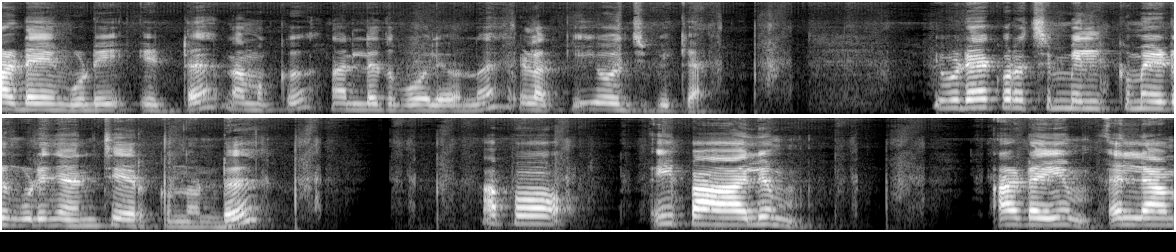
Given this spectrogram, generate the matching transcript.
അടയും കൂടി ഇട്ട് നമുക്ക് നല്ലതുപോലെ ഒന്ന് ഇളക്കി യോജിപ്പിക്കാം. ഇവിടെ കുറച്ച് മിൽക്ക് മെയ്ഡും കൂടി ഞാൻ ചേർക്കുന്നുണ്ട്. അപ്പോൾ ഈ പാലും അടയും എല്ലാം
